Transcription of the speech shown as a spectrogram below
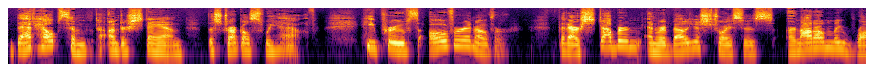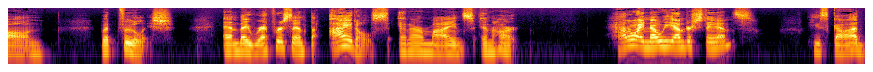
that helps him to understand the struggles we have. He proves over and over that our stubborn and rebellious choices are not only wrong, but foolish, and they represent the idols in our minds and heart. How do I know he understands? He's God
